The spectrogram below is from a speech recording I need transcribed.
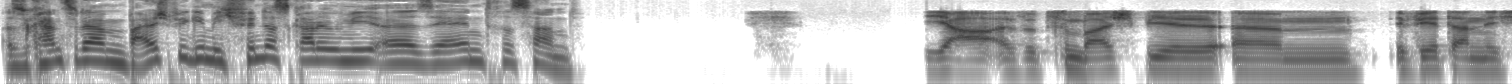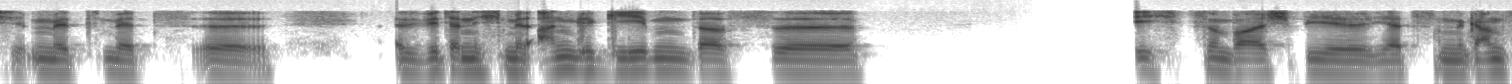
Also kannst du da ein Beispiel geben? Ich finde das gerade irgendwie äh, sehr interessant. Ja, also zum Beispiel ähm, wird dann nicht mit mit äh, also wird dann nicht mit angegeben, dass äh, ich zum Beispiel jetzt eine ganz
